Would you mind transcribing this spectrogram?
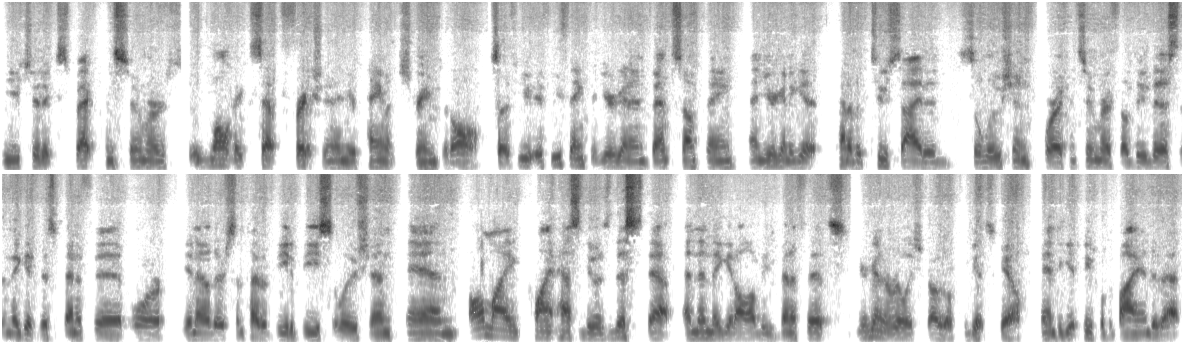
you should expect consumers won't accept friction in your payment streams at all. So if you if you think that you're going to invent something and you're going to get kind of a two-sided solution where a consumer. If they'll do this then they get this benefit or you know there's some type of b2b solution. And all my client has to do is this step and then they get all of these benefits. You're going to really struggle to get scale and to get people to buy into that.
